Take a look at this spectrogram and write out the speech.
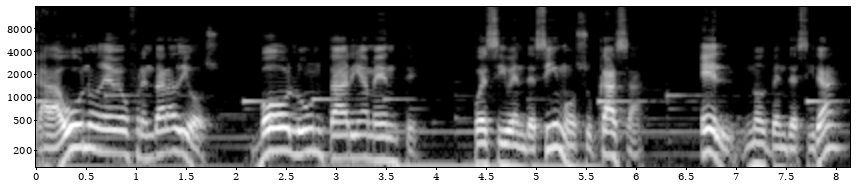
Cada uno debe ofrendar a Dios voluntariamente, pues si bendecimos su casa, él nos bendecirá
